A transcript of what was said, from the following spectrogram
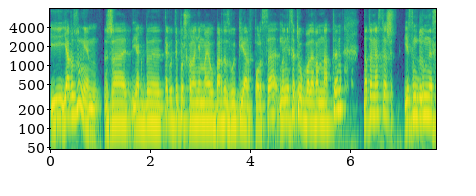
i ja rozumiem, że jakby tego typu szkolenia mają bardzo zły PR w Polsce. No niestety ubolewam nad tym, natomiast też jestem dumny z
